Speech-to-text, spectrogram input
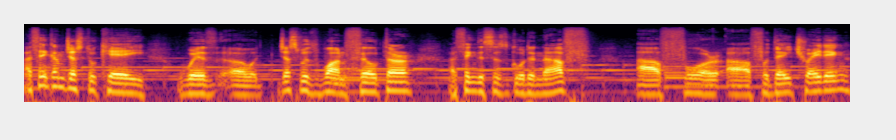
I think I'm just okay with uh, just with one filter. I think this is good enough uh, for uh, for day trading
